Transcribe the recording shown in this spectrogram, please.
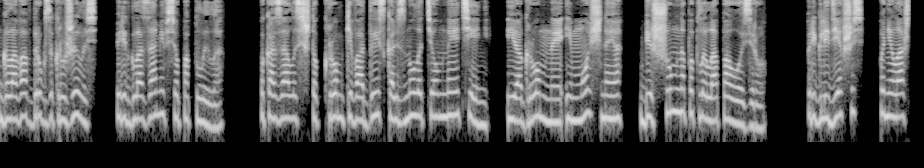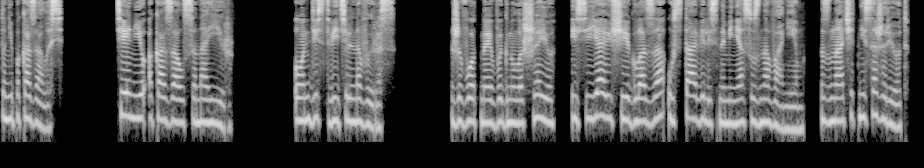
Голова вдруг закружилась, перед глазами все поплыло. Показалось, что к кромке воды скользнула темная тень, и огромная и мощная бесшумно поплыла по озеру. Приглядевшись, поняла, что не показалось. Тенью оказался Наир. Он действительно вырос. Животное выгнуло шею, и сияющие глаза уставились на меня с узнаванием. Значит, не сожрет.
